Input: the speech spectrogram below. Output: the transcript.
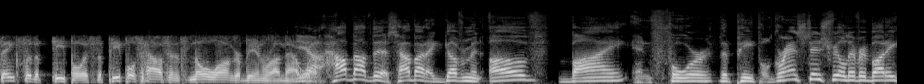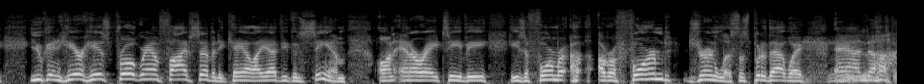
think for the people. It's the people's house, and it's no longer being run that Yeah. way. Yeah. How about this? How about a government of, by, and for the people? Grant Stinchfield, everybody. You can hear his program 570 KLIF. You can see him on NRA TV. He's a former, a, a reformed journalist. Let's put it that way, and uh,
